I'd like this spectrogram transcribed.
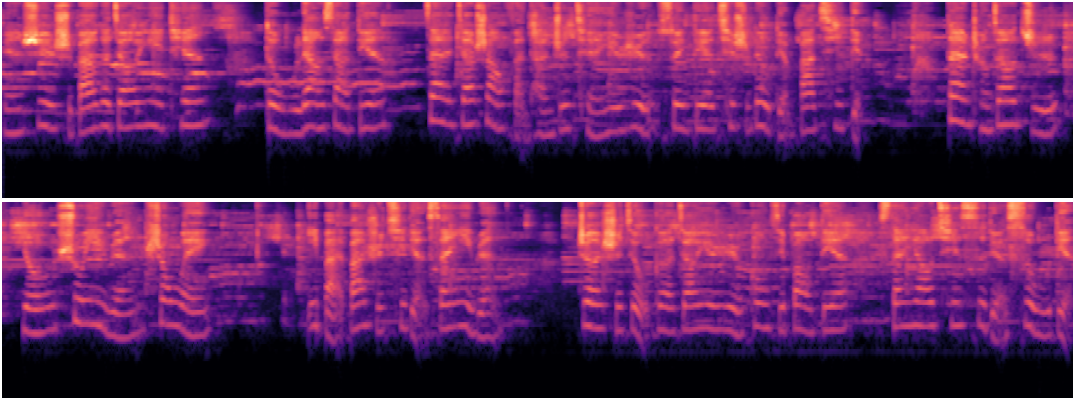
连续十八个交易天的无量下跌，再加上反弹之前一日虽跌七十六点八七点，但成交值由数亿元升为一百八十七点三亿元。这十九个交易日共计暴跌三幺七四点四五点，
